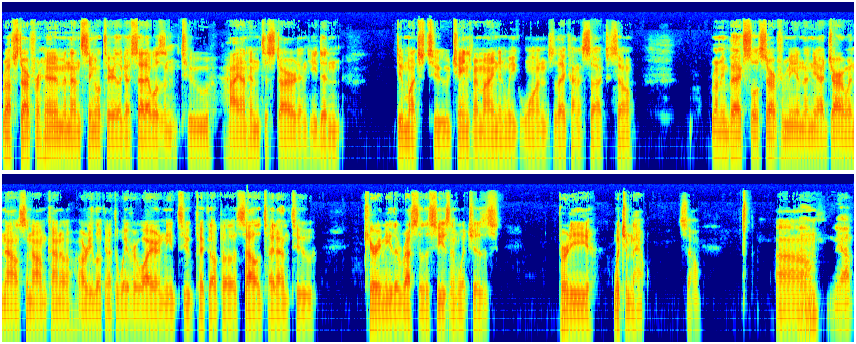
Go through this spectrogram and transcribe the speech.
rough start for him. And then Singletary, like I said, I wasn't too high on him to start, and he didn't do much to change my mind in week one, so that kind of sucked. So running back slow start for me, and then yeah, Jarwin now. So now I'm kind of already looking at the waiver wire and need to pick up a solid tight end to carry me the rest of the season, which is pretty Witcham now. So, um, Um, yep.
